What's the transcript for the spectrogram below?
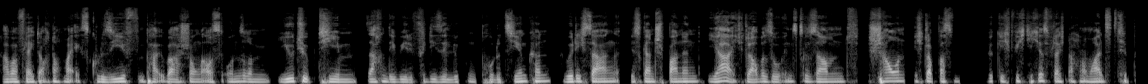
aber vielleicht auch nochmal exklusiv ein paar Überraschungen aus unserem YouTube-Team, Sachen, die wir für diese Lücken produzieren können, würde ich sagen, ist ganz spannend ja, ich glaube so insgesamt schauen, ich glaube, was wirklich wichtig ist, vielleicht noch nochmal als Tipp,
